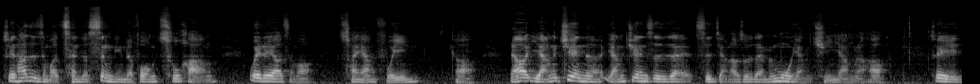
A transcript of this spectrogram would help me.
所以它是什么？乘着圣灵的风出航，为了要什么？传扬福音啊。然后羊圈呢？羊圈是在是讲到说在牧养群羊了哈，所以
